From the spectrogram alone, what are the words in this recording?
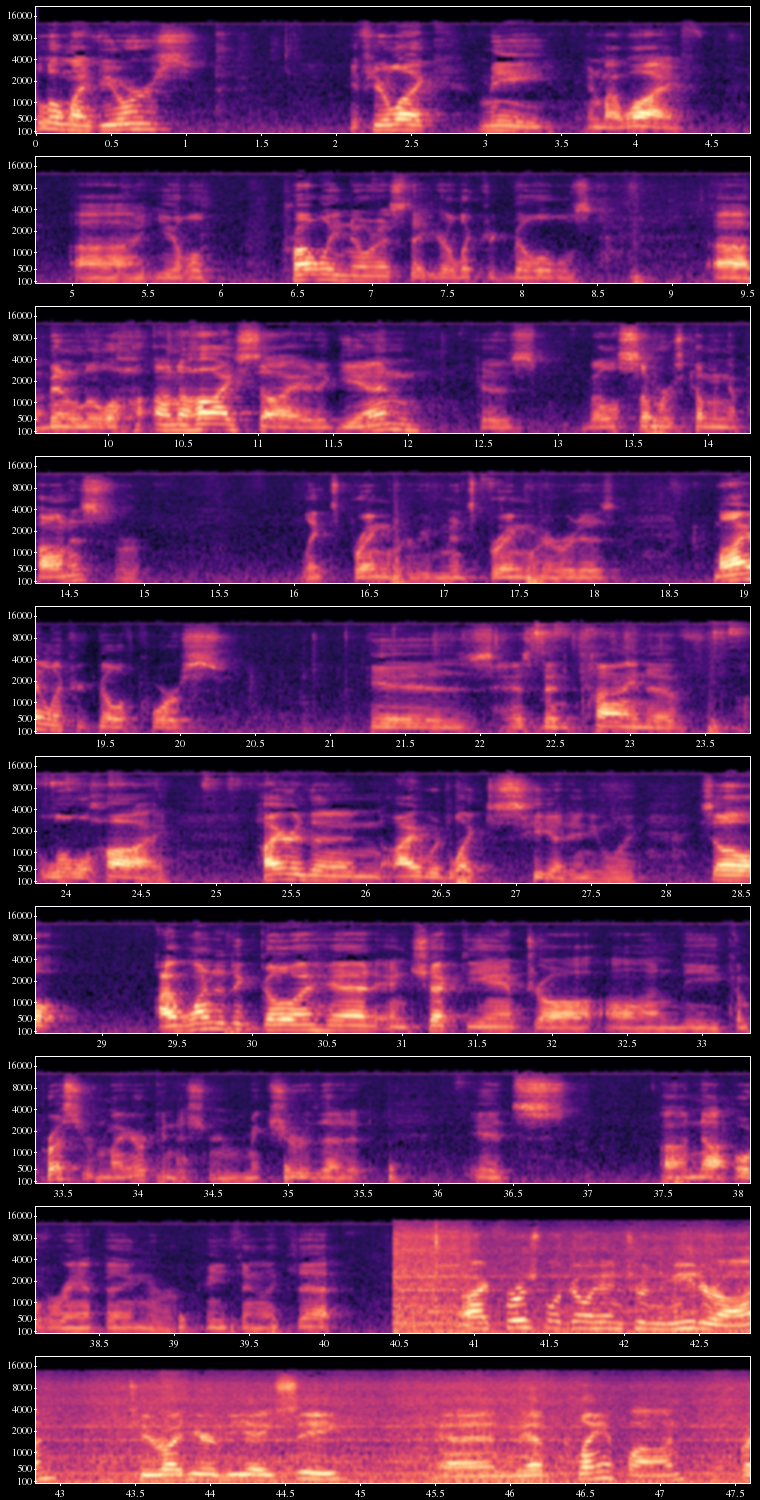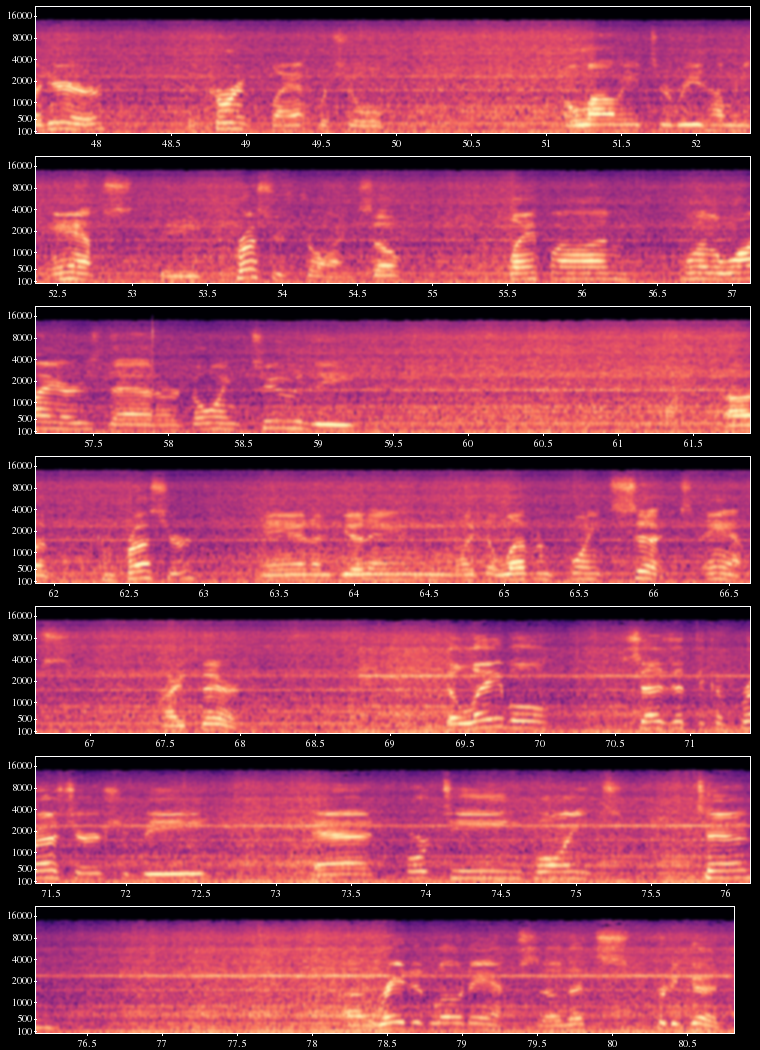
Hello my viewers. If you're like me and my wife, uh, you'll probably notice that your electric bill's uh, been a little on the high side again because well summer's coming upon us or late spring, whatever mid-spring, whatever it is. My electric bill of course is has been kind of a little high. Higher than I would like to see it anyway. So I wanted to go ahead and check the amp draw on the compressor in my air conditioner and make sure that it it's uh, not overamping or anything like that. Alright, first we'll go ahead and turn the meter on to right here VAC and we have the clamp on right here, the current clamp which will allow me to read how many amps the compressor is drawing. So clamp on one of the wires that are going to the uh, compressor and I'm getting like 11.6 amps right there. The label says that the compressor should be at 14.10 uh, rated load amps so that's pretty good.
